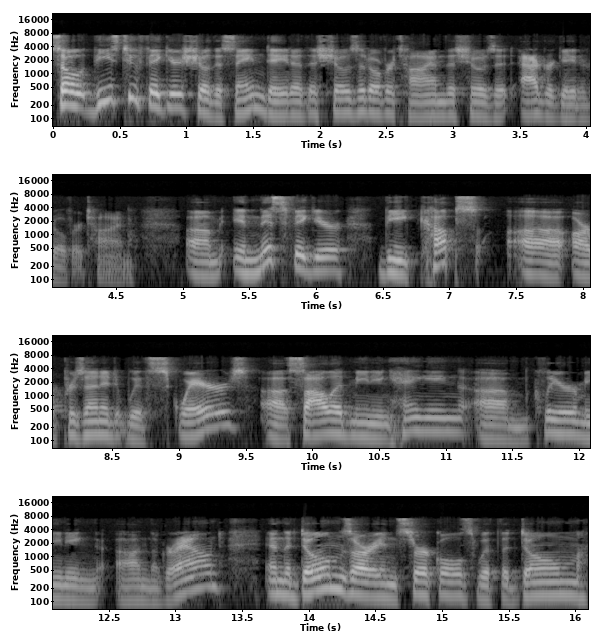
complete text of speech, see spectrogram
So these two figures show the same data. This shows it over time. This shows it aggregated over time. Um, in this figure, the cups uh, are presented with squares, uh, solid meaning hanging, um, clear meaning on the ground, and the domes are in circles with the dome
